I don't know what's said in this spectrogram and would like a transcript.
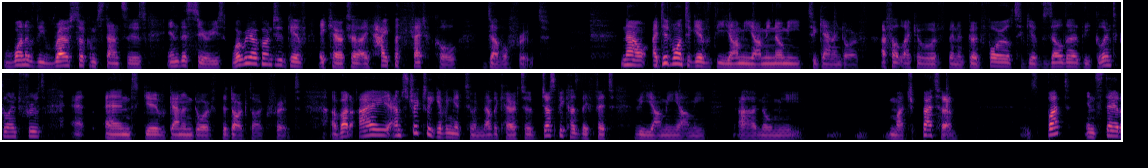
one of the rare circumstances in this series where we are going to give a character a hypothetical devil fruit. Now, I did want to give the Yami Yami no Mi to Ganondorf. I felt like it would have been a good foil to give Zelda the Glint Glint fruit and give Ganondorf the Dark Dark fruit. Uh, but I am strictly giving it to another character just because they fit the Yami Yami uh, no much better. But instead,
